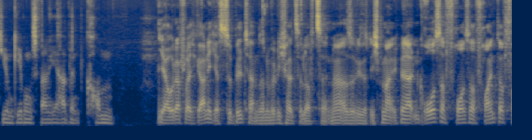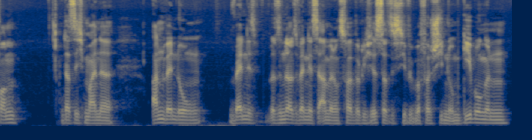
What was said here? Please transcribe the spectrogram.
die Umgebungsvariablen kommen. Ja, oder vielleicht gar nicht erst zur Buildtime, sondern wirklich halt zur Laufzeit. Ne? Also wie gesagt, ich, mein, ich bin halt ein großer, großer Freund davon, dass ich meine Anwendung wenn es, also, also wenn jetzt der Anwendungsfall wirklich ist, dass ich sie über verschiedene Umgebungen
